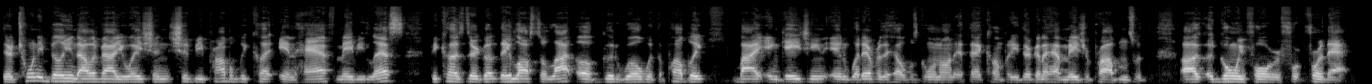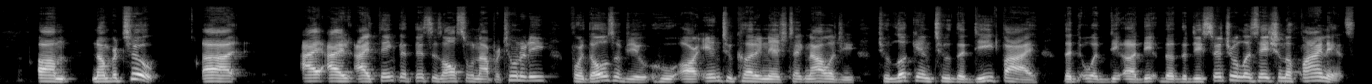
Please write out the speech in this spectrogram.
Their $20 billion valuation should be probably cut in half, maybe less, because they're going they lost a lot of goodwill with the public by engaging in whatever the hell was going on at that company. They're going to have major problems with uh, going forward for, for that. Um, number two, uh, I, I, I think that this is also an opportunity for those of you who are into cutting edge technology to look into the DeFi, the uh, the, the decentralization of finance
